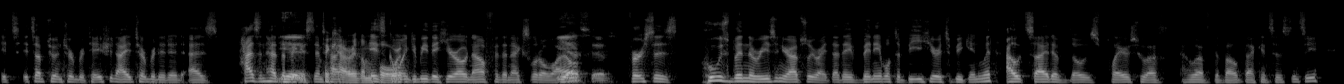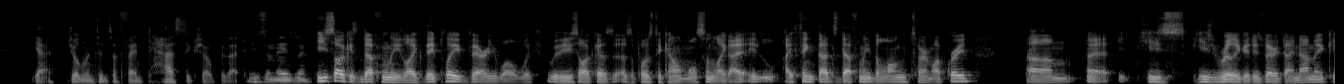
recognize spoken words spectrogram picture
it's it's up to interpretation i interpreted it as hasn't had the Yeah, biggest to impact carry them is forward. going to be the hero now for the next little while yes, yes. versus who's been the reason you're absolutely right that they've been able to be here to begin with outside of those players who have who have developed that consistency yeah Joelinton's a fantastic show for that He's amazing. Isak is definitely like they play very well with with Isak as as opposed to Callum Wilson. Like I it, I think that's definitely the long term upgrade. Um, uh, he's he's really good. He's very dynamic.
